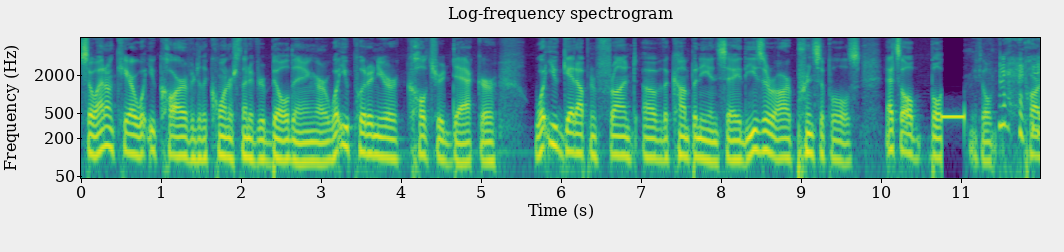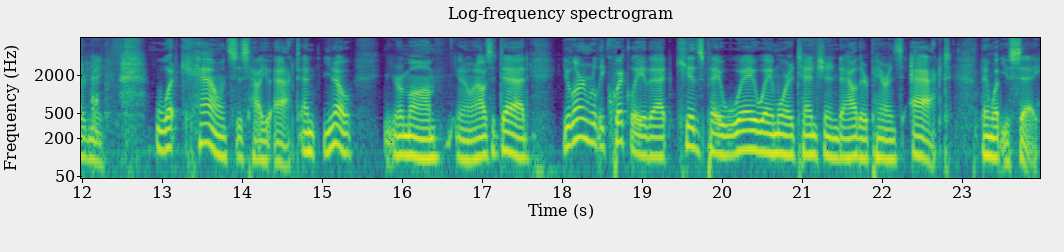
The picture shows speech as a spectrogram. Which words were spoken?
So I don't care what you carve into the cornerstone of your building or what you put in your culture deck or what you get up in front of the company and say, these are our principles. That's all bull, if you'll pardon me. What counts is how you act. And, you know, you're a mom, you know, when I was a dad, you learn really quickly that kids pay way, way more attention to how their parents act than what you say.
